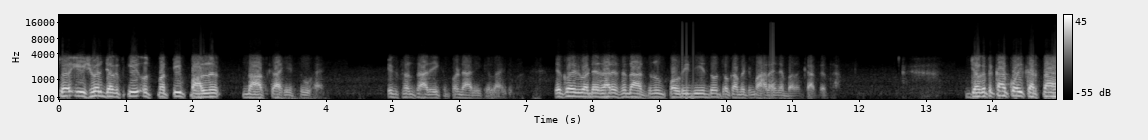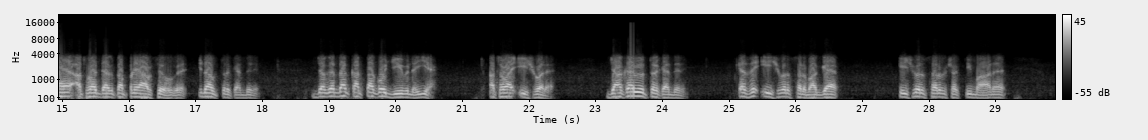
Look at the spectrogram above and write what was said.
सो ईश्वर जगत की उत्पत्ति पालन नाश का हेतु है ਇੱਕ ਸੰਸਾਰੀ ਇੱਕ ਭੰਡਾਰੀ ਕਲਾਈ ਦੇਖੋ ਇਸ ਵੱਡੇ ਸਾਰੇ ਸਿਧਾਂਤ ਨੂੰ ਪੌੜੀ ਦੀ ਦੋ ਤੋਕਾਂ ਵਿੱਚ ਮਹਾਰਾਜ ਨੇ ਬਰਨ ਕਰ ਦਿੱਤਾ ਜਗਤ ਦਾ ਕੋਈ ਕਰਤਾ ਹੈ ਅਥਵਾ ਜਗਤ ਆਪਣੇ ਆਪ ਸੇ ਹੋਵੇ ਇਹਦਾ ਉੱਤਰ ਕਹਿੰਦੇ ਨੇ ਜਗਤ ਦਾ ਕਰਤਾ ਕੋਈ ਜੀਵ ਨਹੀਂ ਹੈ ਅਥਵਾ ਈਸ਼ਵਰ ਹੈ ਜਾਂ ਕਾ ਵੀ ਉੱਤਰ ਕਹਿੰਦੇ ਨੇ ਕੈਸੇ ਈਸ਼ਵਰ ਸਰਵਗਿਆ ਹੈ ਈਸ਼ਵਰ ਸਰਵ ਸ਼ਕਤੀਮਾਨ ਹੈ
